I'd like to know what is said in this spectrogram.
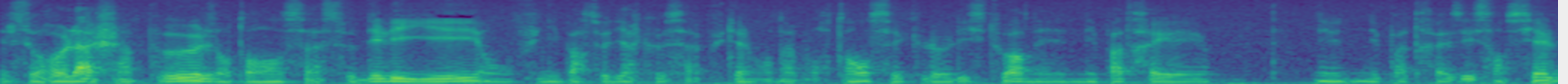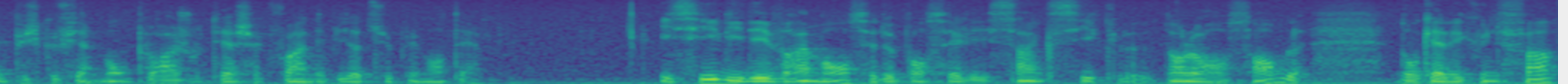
elles se relâchent un peu, elles ont tendance à se délayer, on finit par se dire que ça n'a plus tellement d'importance et que l'histoire n'est pas très n'est pas très essentielle puisque finalement on peut rajouter à chaque fois un épisode supplémentaire. Ici, l'idée vraiment, c'est de penser les cinq cycles dans leur ensemble, donc avec une fin.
